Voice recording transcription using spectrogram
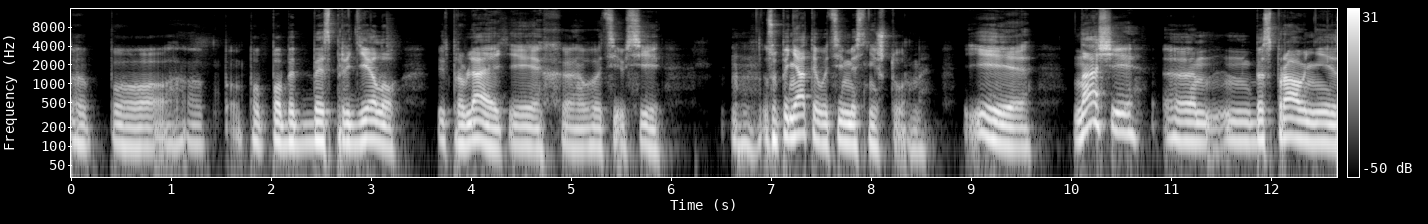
е, по, по, по безпреділу, відправляють їх в оці всі зупиняти оці м'ясні штурми. І наші е, безправні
